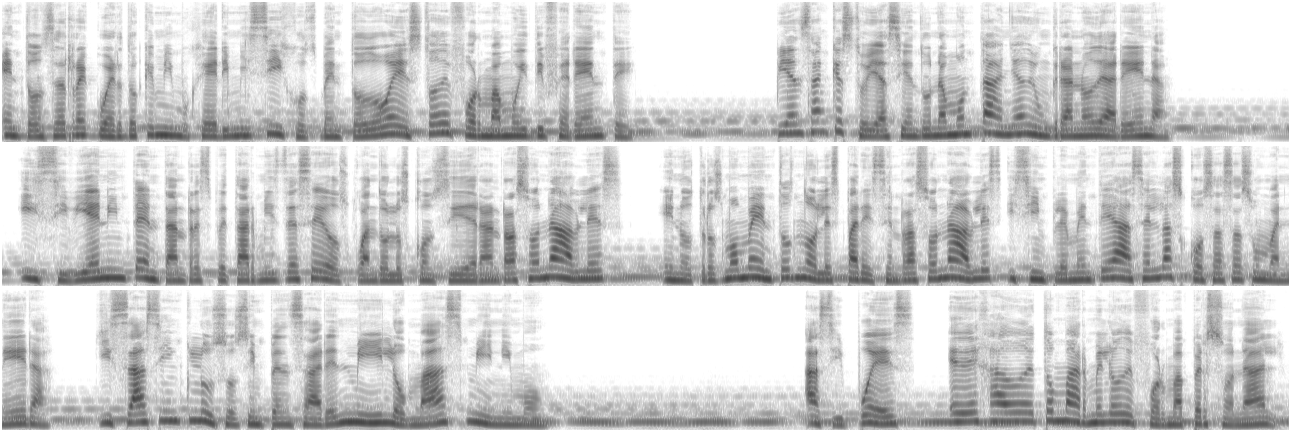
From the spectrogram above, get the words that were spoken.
Entonces recuerdo que mi mujer y mis hijos ven todo esto de forma muy diferente piensan que estoy haciendo una montaña de un grano de arena. Y si bien intentan respetar mis deseos cuando los consideran razonables, en otros momentos no les parecen razonables y simplemente hacen las cosas a su manera, quizás incluso sin pensar en mí lo más mínimo. Así pues, he dejado de tomármelo de forma personal.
